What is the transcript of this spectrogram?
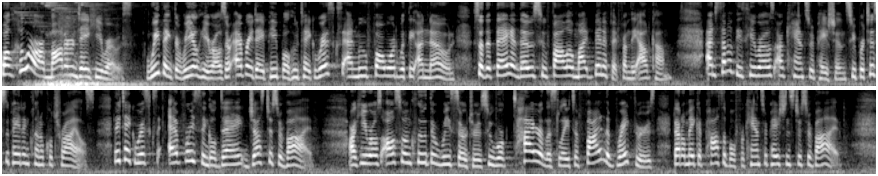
Well, who are our modern day heroes? We think the real heroes are everyday people who take risks and move forward with the unknown so that they and those who follow might benefit from the outcome. And some of these heroes are cancer patients who participate in clinical trials. They take risks every single day just to survive. Our heroes also include the researchers who work tirelessly to find the breakthroughs that'll make it possible for cancer patients to survive.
